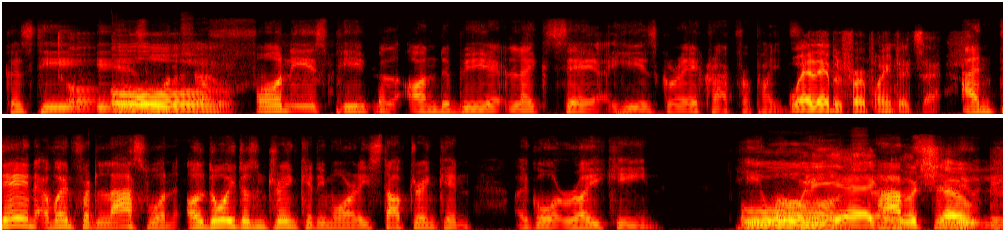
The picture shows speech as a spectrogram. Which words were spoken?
because he is one of the oh. funniest people on the beer. Like, say, he is great crack for pints. Well able for a point, I'd say. And then I went for the last one. Although he doesn't drink anymore, he stopped drinking. I go with Roy Keane. He Oh, was yeah, absolutely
